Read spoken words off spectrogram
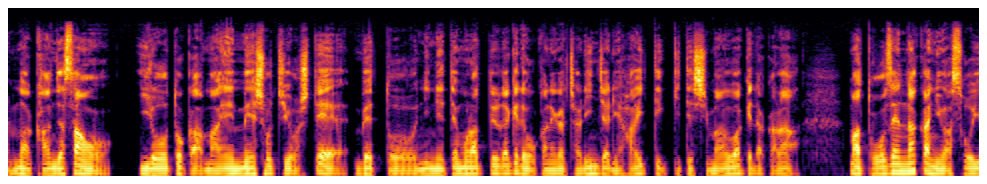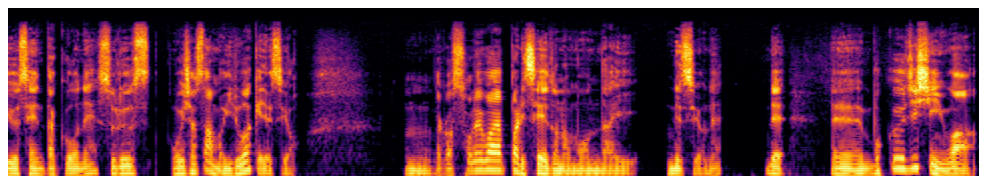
ー、まあ、患者さんを胃ろうとか、まあ、延命処置をしてベッドに寝てもらってるだけでお金がチャリンチャリン入ってきてしまうわけだからまあ当然中にはそういう選択をねするお医者さんもいるわけですよ。うん、だからそれはやっぱり制度の問題ですよね。で、えー、僕自身は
